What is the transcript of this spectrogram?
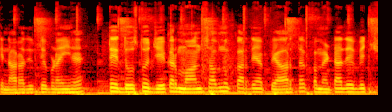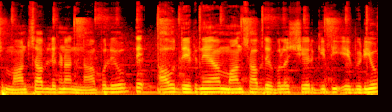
ਕਿਨਾਰਾ ਦੇ ਉੱਤੇ ਬਣਾਈ ਹੈ। ਤੇ ਦੋਸਤੋ, ਜੇਕਰ ਮਾਨ ਸਾਹਿਬ ਨੂੰ ਕਰਦੇ ਆ ਪਿਆਰ, ਤਾਂ ਕਮੈਂਟਾਂ ਦੇ ਵਿੱਚ ਮਾਨ ਸਾਹਿਬ ਲਿਖਣਾ ਨਾ ਭੁੱਲਿਓ ਤੇ ਆਓ ਦੇਖਦੇ ਆ ਮਾਨ ਸਾਹਿਬ ਦੇ ਵੱਲੋਂ ਸ਼ੇਅਰ ਕੀਤੀ ਇਹ ਵੀਡੀਓ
